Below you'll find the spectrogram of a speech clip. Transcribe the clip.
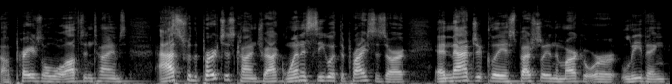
appraisal will oftentimes ask for the purchase contract, want to see what the prices are, and magically, especially in the market we're leaving,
